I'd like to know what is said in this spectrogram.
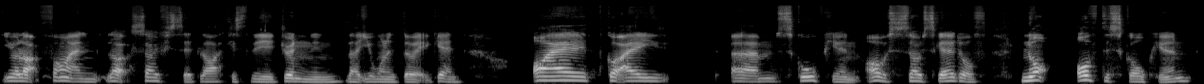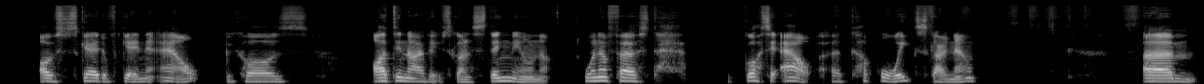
you're like, fine. Like Sophie said, like it's the adrenaline that you want to do it again. I've got a um, scorpion I was so scared of, not of the scorpion, I was scared of getting it out because I didn't know if it was going to sting me or not. When I first got it out a couple weeks ago now, um,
